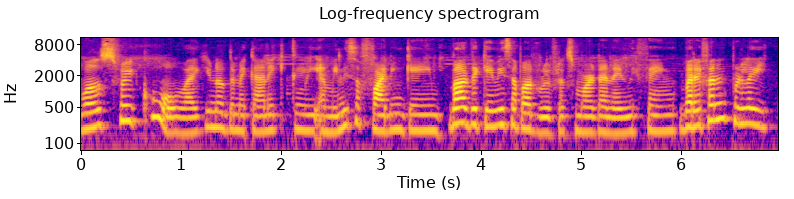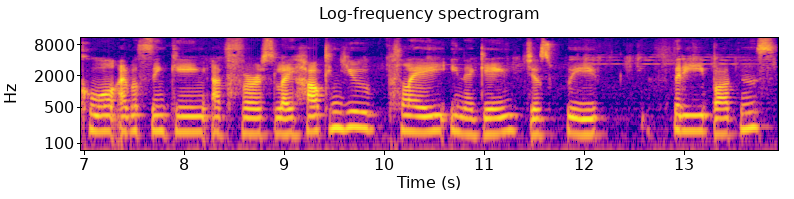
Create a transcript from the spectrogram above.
was very cool. Like, you know, the mechanically, I mean, it's a fighting game, but the game is about reflex more than anything. But I found it really cool. I was thinking at first, like, how can you play in a game just with three buttons?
